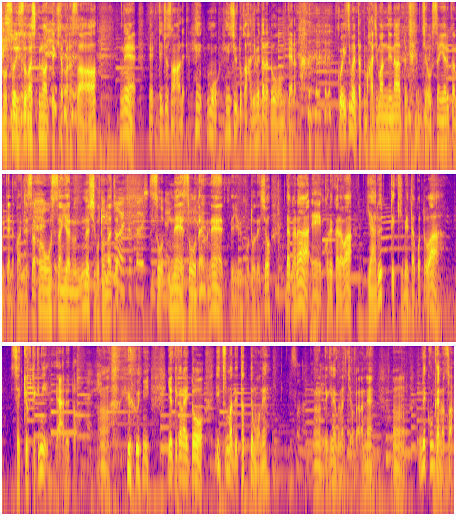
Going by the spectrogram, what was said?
そうそう忙しくなってきたからさねええ店長さんあれへんもう編集とか始めたらどう？みたいな。これいつまでたっても始まんねえなって。じゃあおっさんやるかみたいな感じでさこのおっさんやるの、ね、仕事になっちゃう。そうねそうだよねっていうことでしょ。だから、えーこれからはやるって決めたことは積極的にやると、はい。うん、いうふうにやっていかないといつまでたってもねうん、できなくなっちゃうからね。うん、で今回のさ、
